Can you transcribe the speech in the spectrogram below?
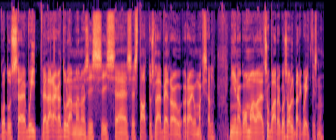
kodus võit veel ära ka tulema, no siis, siis see staatus läheb veel rajumaks seal. nii nagu omal ajal Subaru, kui Solberg võitis, noh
